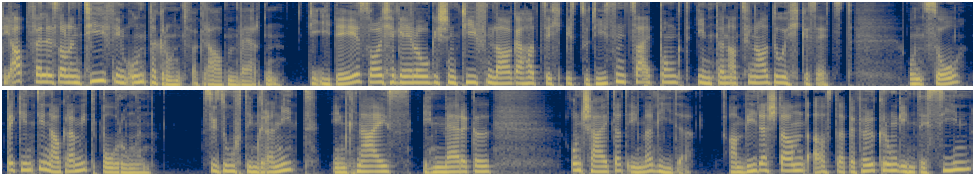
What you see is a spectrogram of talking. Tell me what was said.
Die Abfälle sollen tief im Untergrund vergraben werden. Die Idee solcher geologischen Tiefenlager hat sich bis zu diesem Zeitpunkt international durchgesetzt. Und so beginnt die Nagra mit Bohrungen. Sie sucht im Granit, im Gneis, im Mergel und scheitert immer wieder am Widerstand aus der Bevölkerung im Tessin.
